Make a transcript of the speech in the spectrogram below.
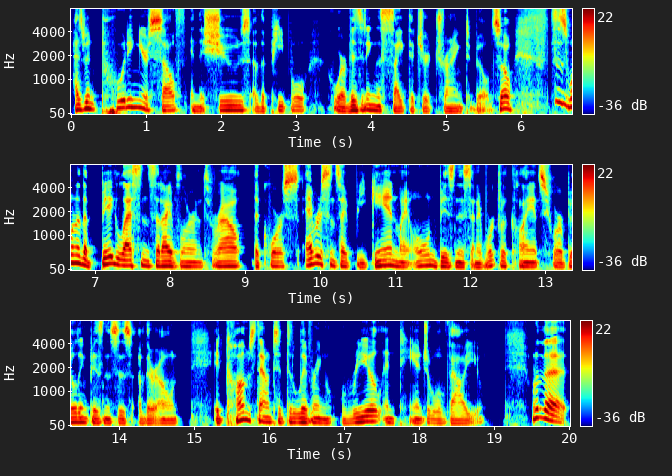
has been putting yourself in the shoes of the people who are visiting the site that you're trying to build. So, this is one of the big lessons that I've learned throughout the course ever since I began my own business and I've worked with clients who are building businesses of their own. It comes down to delivering real and tangible value. One of the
